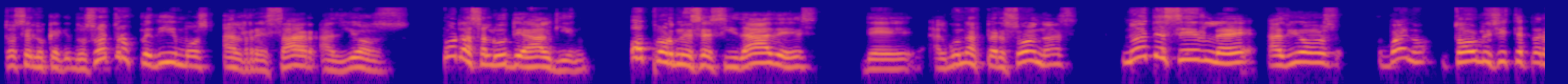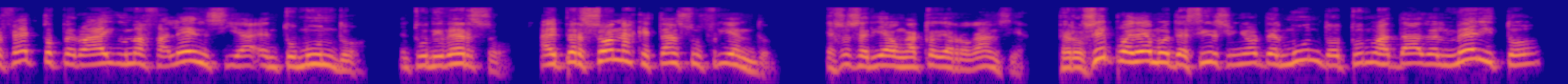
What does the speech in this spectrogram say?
Entonces, lo que nosotros pedimos al rezar a Dios por la salud de alguien o por necesidades de algunas personas, no es decirle a Dios, bueno, todo lo hiciste perfecto, pero hay una falencia en tu mundo, en tu universo. Hay personas que están sufriendo. Eso sería un acto de arrogancia. Pero sí podemos decir, Señor del mundo, tú nos has dado el mérito,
